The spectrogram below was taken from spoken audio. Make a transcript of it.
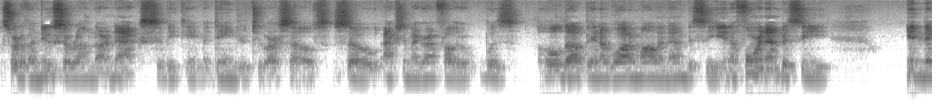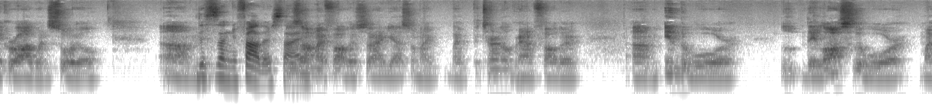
sort of a noose around our necks. It became a danger to ourselves. So actually, my grandfather was holed up in a Guatemalan embassy, in a foreign embassy in Nicaraguan soil. Um, this is on your father's side. This is on my father's side, yeah. So my, my paternal grandfather um, in the war, they lost the war, my,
